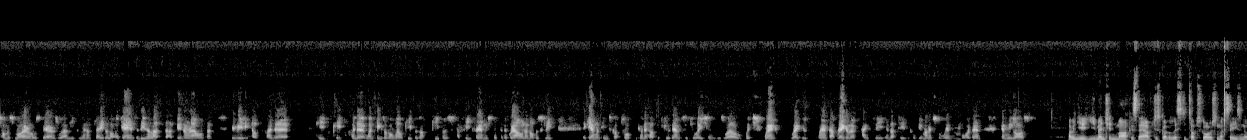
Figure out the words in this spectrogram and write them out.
Thomas Myhre was there as well. He came in and played a lot of games. And these are lads that have been around and they really helped kind of keep keep kind of when things are going well, keep us keep us our feet firmly stuck to the ground. And obviously, again, when things got tough, we kind of helped us through them situations as well, which weren't regular, weren't that regular, thankfully, in that season because we managed to win more than than we lost. I mean, you, you mentioned Marcus there. I've just got the list of top scorers from that season.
